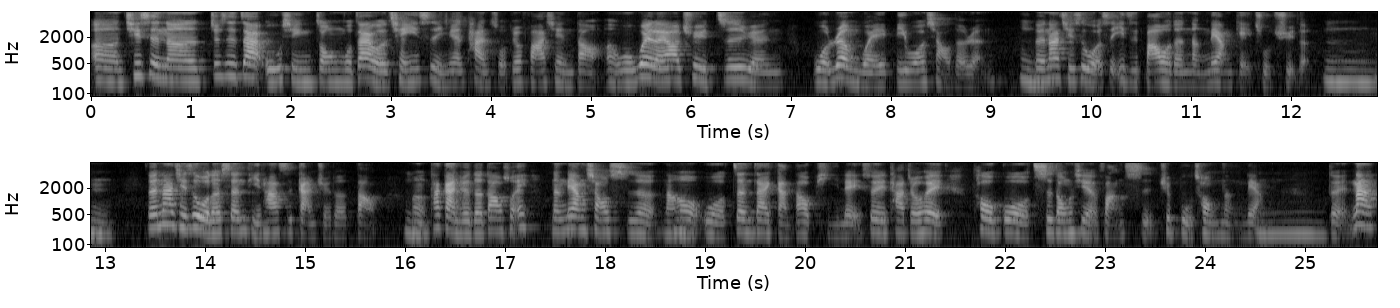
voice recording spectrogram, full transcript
嗯、呃，其实呢，就是在无形中，我在我的潜意识里面探索，就发现到，呃，我为了要去支援我认为比我小的人，嗯，对，那其实我是一直把我的能量给出去的，嗯。嗯，对，那其实我的身体它是感觉得到，嗯，他感觉得到说，哎，能量消失了，然后我正在感到疲累，所以他就会透过吃东西的方式去补充能量，嗯，对，那。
